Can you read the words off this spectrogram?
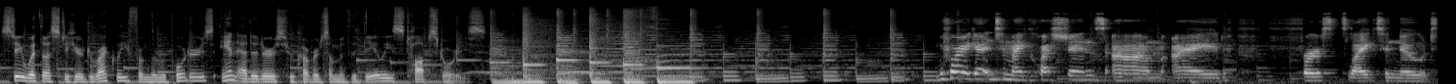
Stay with us to hear directly from the reporters and editors who covered some of the daily's top stories. Before I get into my questions, um, I'd first like to note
